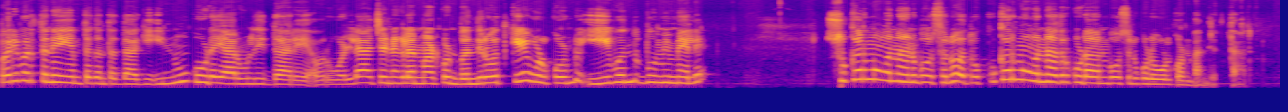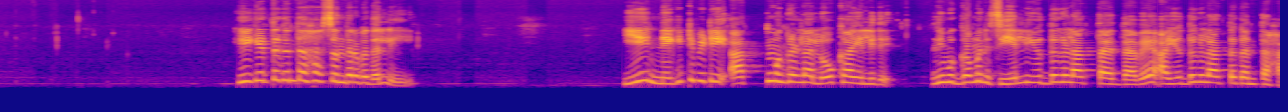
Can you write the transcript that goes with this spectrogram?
ಪರಿವರ್ತನೆ ಎಂಬತಕ್ಕಂಥದ್ದಾಗಿ ಇನ್ನೂ ಕೂಡ ಯಾರು ಉಳಿದಿದ್ದಾರೆ? ಅವರು ಒಳ್ಳೆ ಆಚರಣೆಗಳನ್ನು ಮಾಡ್ಕೊಂಡು ಬಂದಿರೋದಕ್ಕೆ ಉಳ್ಕೊಂಡು ಈ ಒಂದು ಭೂಮಿ ಮೇಲೆ ಸುಕರ್ಮವನ್ನು ಅನುಭವಿಸಲು ಅಥವಾ ಕುಕರ್ಮವನ್ನಾದರೂ ಕೂಡ ಅನುಭವಿಸಲು ಕೂಡ ಉಳ್ಕೊಂಡು ಬಂದಿರ್ತಾರೆ. ಹೀಗಿರ್ತಕ್ಕಂತಹ ಸಂದರ್ಭದಲ್ಲಿ ಈ ನೆಗೆಟಿವಿಟಿ ಆತ್ಮಗಳ ಲೋಕ ಎಲ್ಲಿದೆ? ನೀವು ಗಮನಿಸಿ, ಎಲ್ಲಿ ಯುದ್ಧಗಳಾಗ್ತಾ ಇದ್ದಾವೆ? ಆ ಯುದ್ಧಗಳಾಗ್ತಕ್ಕಂತಹ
